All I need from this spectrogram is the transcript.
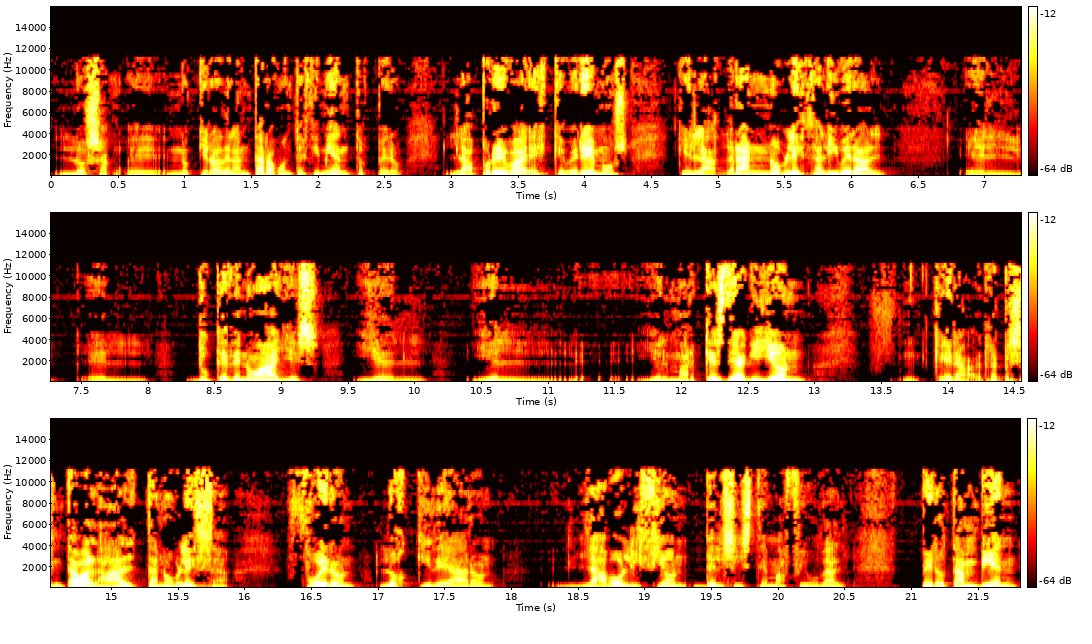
los, eh, no quiero adelantar acontecimientos, pero la prueba es que veremos que la gran nobleza liberal, el, duque de Noailles y el, y el, y el marqués de Aguillón, que era, representaba la alta nobleza, fueron los que idearon la abolición del sistema feudal. Pero también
